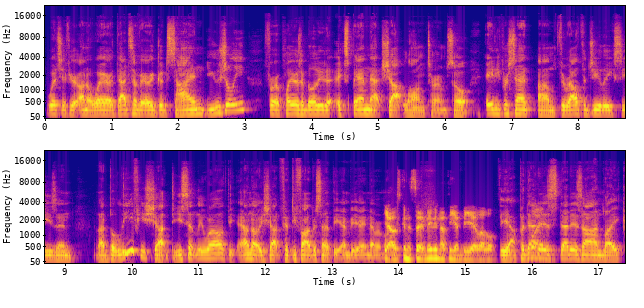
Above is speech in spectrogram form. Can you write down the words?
which, if you're unaware, that's a very good sign usually for a player's ability to expand that shot long term. So 80% um, throughout the G League season. And I believe he shot decently well at the. Oh no, he shot 55% at the NBA. Never mind. Yeah, I was gonna say maybe not the NBA level. Yeah, but that but, is that is on like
